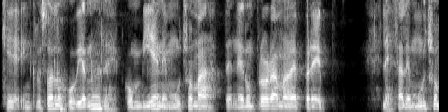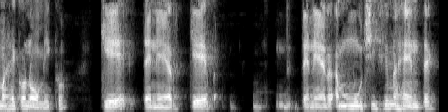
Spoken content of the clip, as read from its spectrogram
que incluso a los gobiernos les conviene mucho más tener un programa de PrEP, les sale mucho más económico que tener que tener a muchísima gente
